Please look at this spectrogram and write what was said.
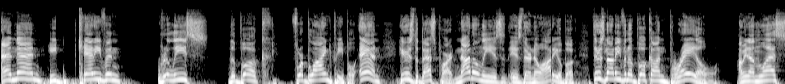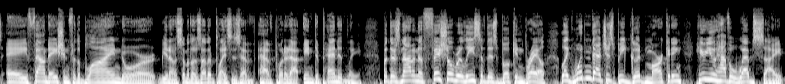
and then he can't even release the book for blind people. And here's the best part: not only is is there no audiobook, there's not even a book on Braille. I mean, unless a foundation for the blind or, you know, some of those other places have, have put it out independently, but there's not an official release of this book in Braille. Like, wouldn't that just be good marketing? Here you have a website.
